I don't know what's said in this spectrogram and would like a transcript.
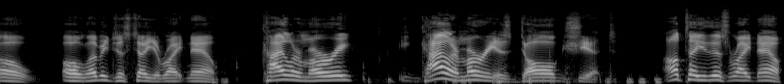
Oh, oh, let me just tell you right now. Kyler Murray, Kyler Murray is dog shit. I'll tell you this right now.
